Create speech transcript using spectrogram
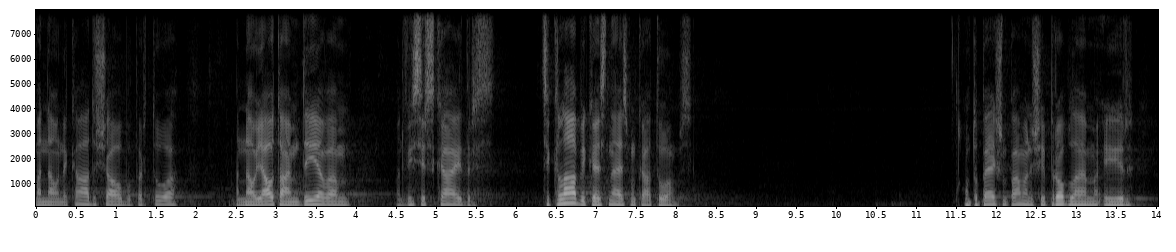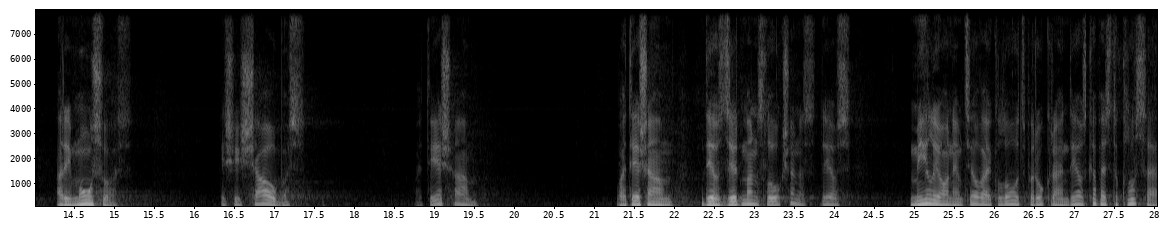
Man nav nekādu šaubu par to, man nav jautājumu dievam, man viss ir skaidrs. Cik labi, ka es neesmu kā Toms. Un tu pēkšņi pamani, šī problēma ir arī mūsos. Ir šīs šaubas. Vai tiešām, vai tiešām Dievs dzird manas lūgšanas? Dievs miljoniem cilvēku lūdz par Ukrajinu. Dievs, kāpēc tu klusē?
